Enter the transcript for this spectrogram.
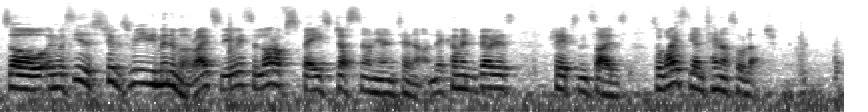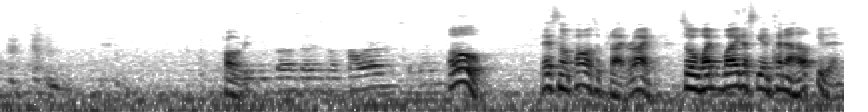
So, and we see this chip is really minimal, right? So you waste a lot of space just on your antenna, and they come in various shapes and sizes. So why is the antenna so large? Probably. Because there is no power supply. Oh, there's no power supply, right? So what? Why does the antenna help you then?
